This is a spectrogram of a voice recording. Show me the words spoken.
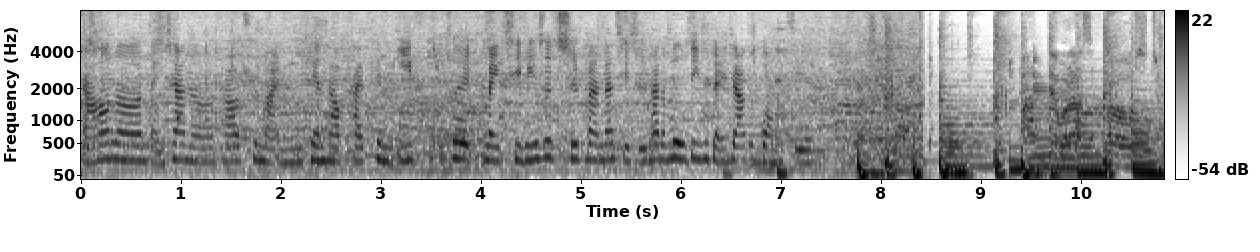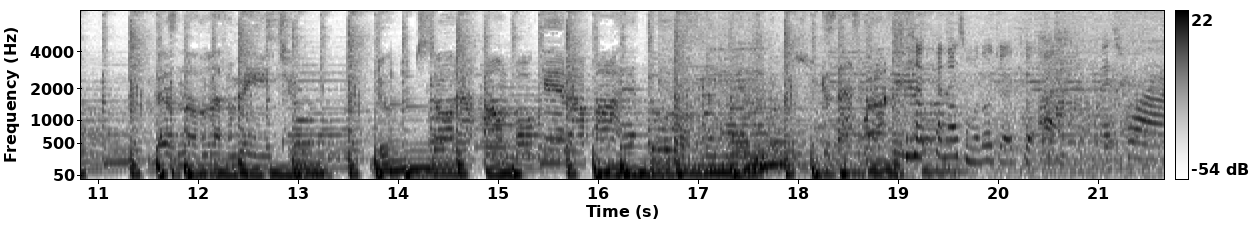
然后呢，等一下呢，他要去买明天他要拍片的衣服。所以美琪名是吃饭，但其实他的目的是等一下要去逛街。什么都觉得可爱，没错啊，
